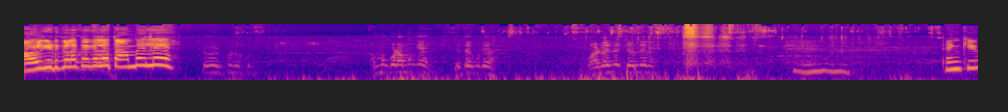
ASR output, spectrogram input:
ಅವಳಿಗೆ ಇಟ್ಕೊಳಕಾಗಲ್ಲ ತಾಂಬ ಇಲ್ಲಿ. ಅಮ್ಮ ಕೊಡ ಅಮ್ಮಗೆ. ಜೊತೆ ಕುಡಿಯ. ವಾಡೋಯ್ತಾ ಥ್ಯಾಂಕ್ ಯು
